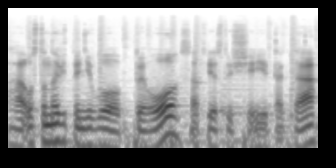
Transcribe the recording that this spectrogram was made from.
а, установить на него ПО соответствующее, и тогда...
